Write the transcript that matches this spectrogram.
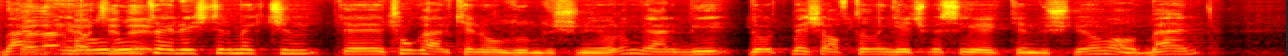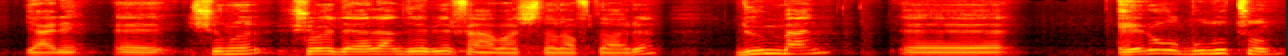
Ben Erol Fenerbahçe'de Bulut'u eleştirmek için e, çok erken olduğunu düşünüyorum. Yani bir 4-5 haftanın geçmesi gerektiğini düşünüyorum ama ben yani e, şunu şöyle değerlendirebilir Fenerbahçe taraftarı. Dün ben e, Erol Bulut'un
